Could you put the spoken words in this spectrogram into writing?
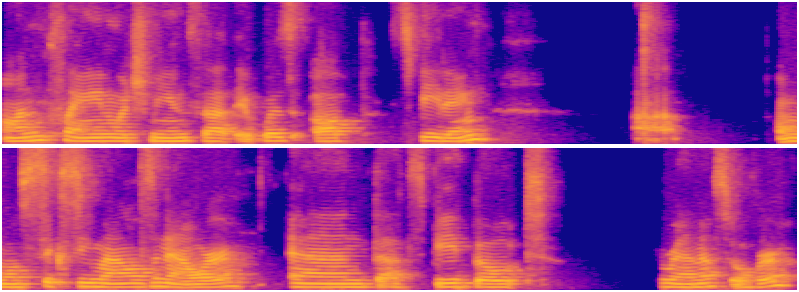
on plane, which means that it was up speeding uh, almost 60 miles an hour. And that speedboat ran us over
